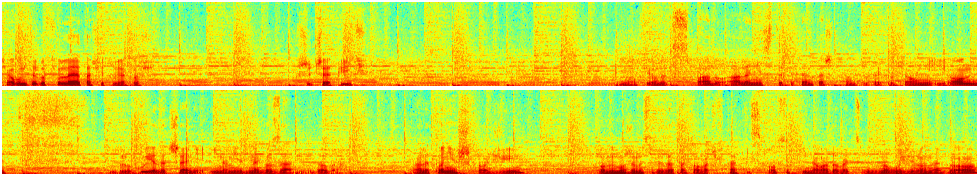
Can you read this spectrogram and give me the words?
Chciałbym tego fioleta się tu jakoś przyczepić. No, fiolet spadł, ale niestety ten też tam tutaj pociągnie i on blokuje leczenie i nam jednego zabił. Dobra, ale to nie szkodzi, bo my możemy sobie zaatakować w taki sposób i naładować sobie znowu zielonego.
